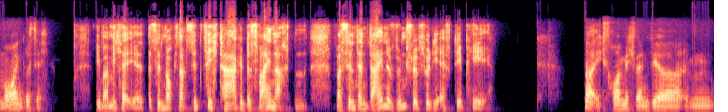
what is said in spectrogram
Moin, grüß dich. Lieber Michael, es sind noch knapp 70 Tage bis Weihnachten. Was sind denn deine Wünsche für die FDP? Na, ich freue mich, wenn wir ähm,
